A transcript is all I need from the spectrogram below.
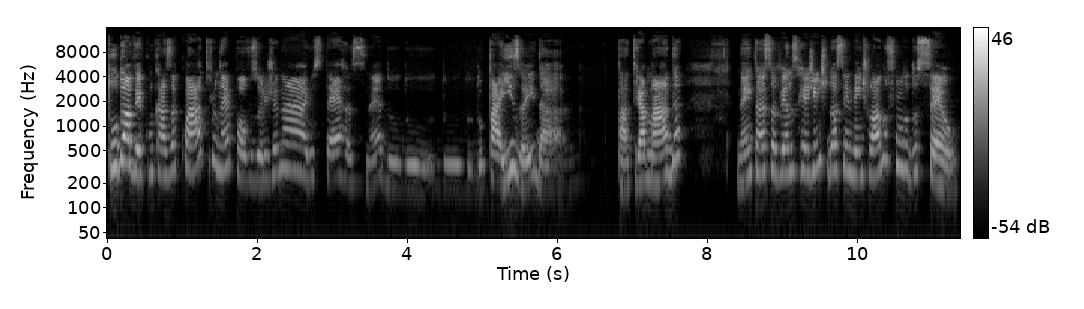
Tudo a ver com Casa 4, né, povos originários, terras, né, do, do, do, do país aí, da pátria amada, né, então essa Vênus regente do ascendente lá no fundo do céu,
